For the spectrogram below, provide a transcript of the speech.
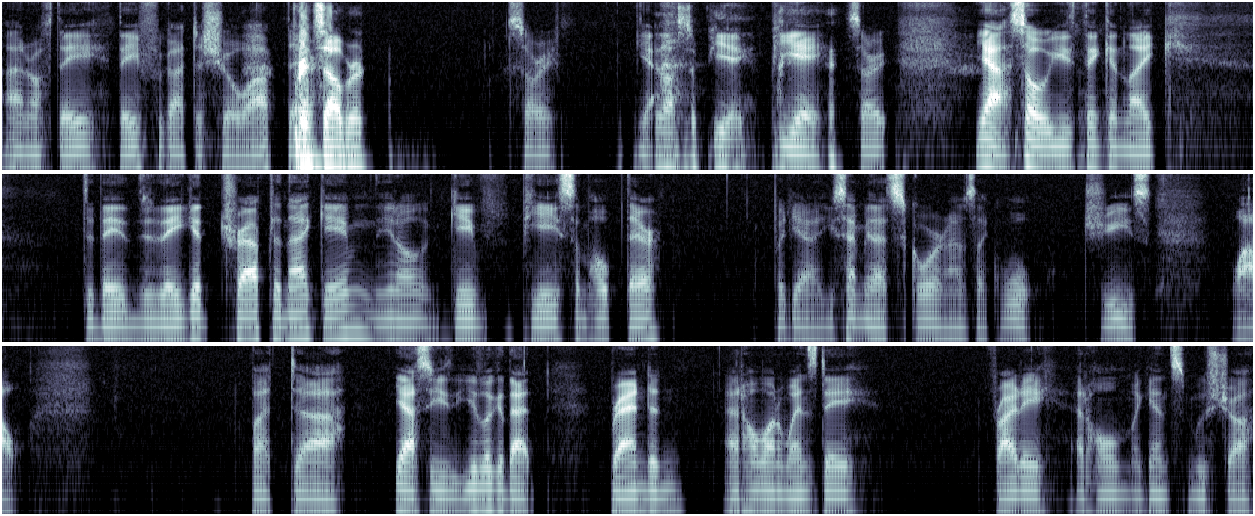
I don't know if they they forgot to show up. There. Prince Albert Sorry, yeah, they lost to PA. PA. Sorry, yeah. So you thinking like, did they did they get trapped in that game? You know, gave PA some hope there. But yeah, you sent me that score, and I was like, whoa, jeez, wow. But uh, yeah, so you, you look at that, Brandon at home on Wednesday, Friday at home against Moose Jaw,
